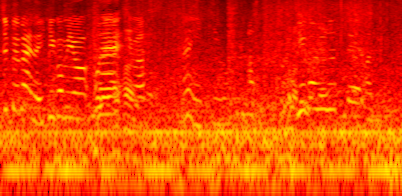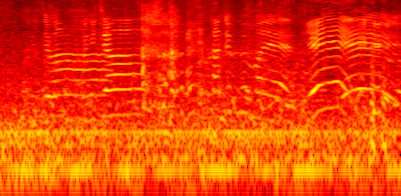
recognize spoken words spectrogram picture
30分前の意気込みをお願いします何意気込みあ意気込みだってこんにちは。こんにちは30分前イエー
